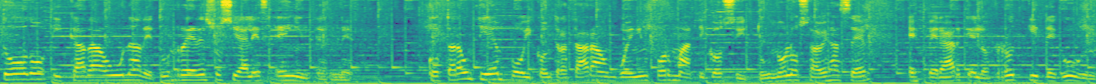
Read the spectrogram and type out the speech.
todo y cada una de tus redes sociales en internet. Costará un tiempo y contratar a un buen informático si tú no lo sabes hacer, esperar que los rootkits de Google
